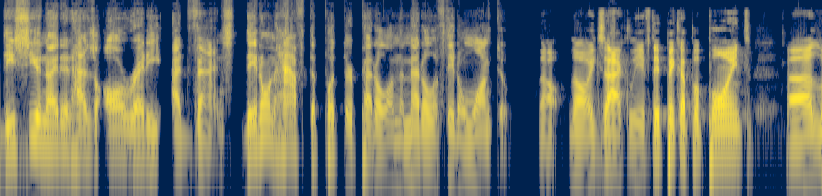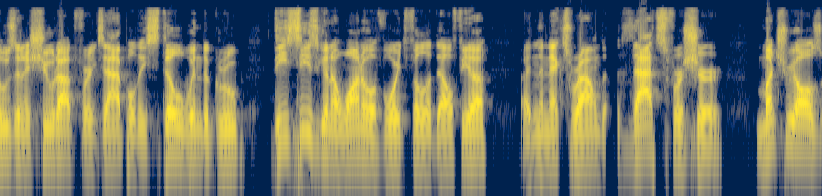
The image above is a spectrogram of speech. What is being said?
DC United has already advanced. They don't have to put their pedal on the metal if they don't want to. No, no, exactly. If they pick up a point, uh, losing a shootout, for example, they still win the group. DC is going to want to avoid Philadelphia in the next round. That's for sure. Montreal's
